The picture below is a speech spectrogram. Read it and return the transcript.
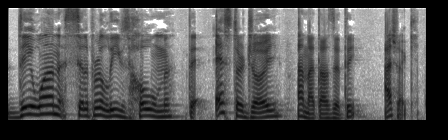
Day One Silver Leaves Home de Esther Joy à ma tasse de thé er svak.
